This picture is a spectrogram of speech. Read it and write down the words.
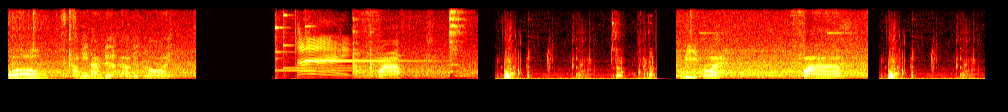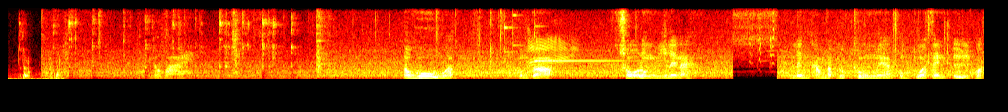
Wow. ตอนนี้น้ำเดือดแล้วเรียบร้อยฟ้าบบีบเข้าไปฟ้าบใส่เข้าไป เต้าหู้ครับ ผมก็โชะลงอย่างนี้เลยนะ เล่นทำแบบลูกทุ่งเลยครับ ผมกลัวเส้นอืดว่ะ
